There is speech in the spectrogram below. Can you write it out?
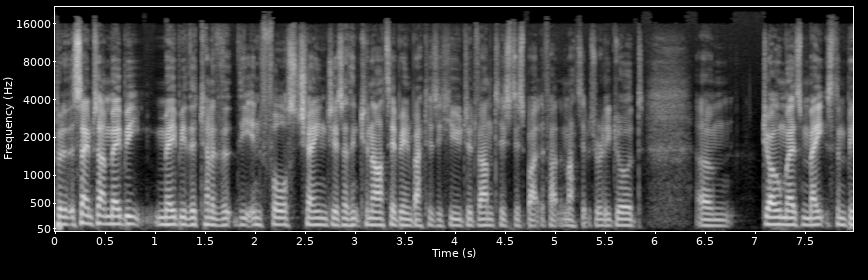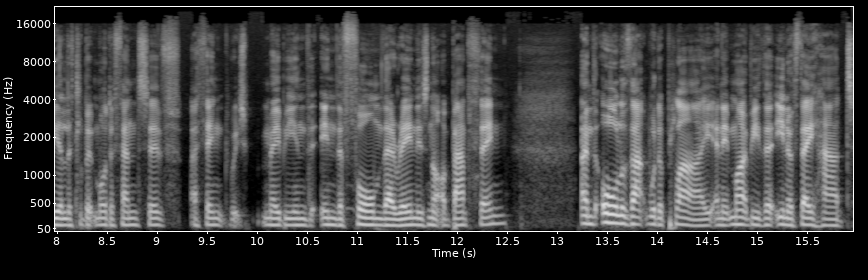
But at the same time, maybe maybe the kind of the, the enforced changes. I think Konate being back is a huge advantage, despite the fact that Matip's really good. Um, Gomez makes them be a little bit more defensive. I think, which maybe in the in the form they're in is not a bad thing. And all of that would apply. And it might be that you know if they had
